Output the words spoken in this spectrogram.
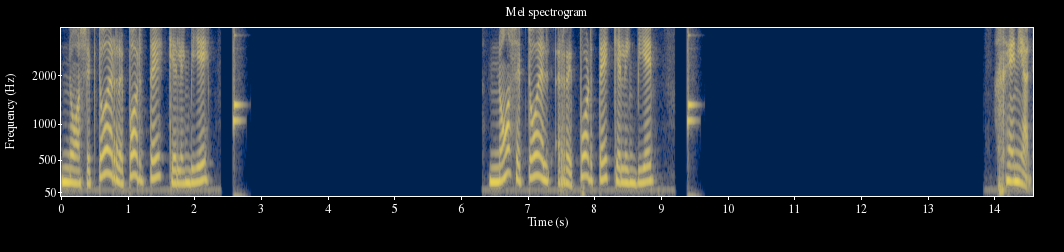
No aceptó el reporte que le envié. No aceptó el reporte que le envié. Genial.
